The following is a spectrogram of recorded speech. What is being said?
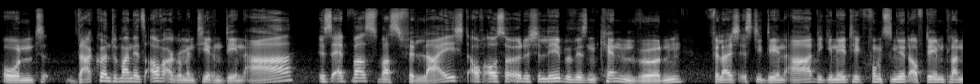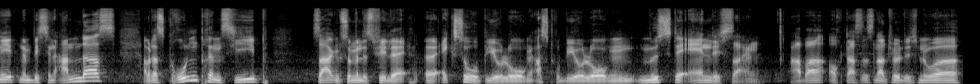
Und da könnte man jetzt auch argumentieren, DNA ist etwas, was vielleicht auch außerirdische Lebewesen kennen würden, Vielleicht ist die DNA, die Genetik funktioniert auf dem Planeten ein bisschen anders, aber das Grundprinzip, sagen zumindest viele äh, Exobiologen, Astrobiologen, müsste ähnlich sein. Aber auch das ist natürlich nur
